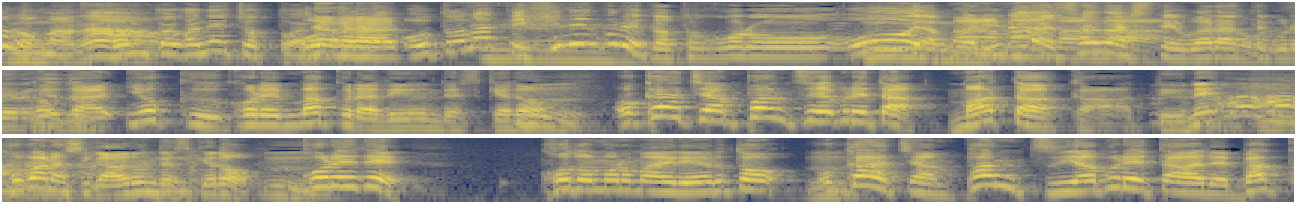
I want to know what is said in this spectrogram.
うのかな。ポイントがね、ちょっとあだから大人ってひねくれたところをやっぱりな、探して笑ってくれるけど。よくこれ枕で言うんですけど、うん。お母ちゃんパンツ破れた、またかっていうね、小話があるんですけど、これで、子供の前でやると、お母ちゃんパンツ破れたで爆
